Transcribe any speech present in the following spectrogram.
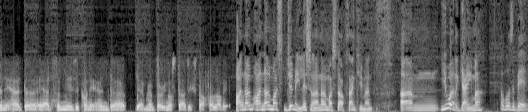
And it had uh, it had some music on it, and uh, yeah, man, very nostalgic stuff. I love it. I know. I know my Jimmy. Listen, I know my stuff. Thank you, man. Um, you weren't a gamer. I was a bit.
